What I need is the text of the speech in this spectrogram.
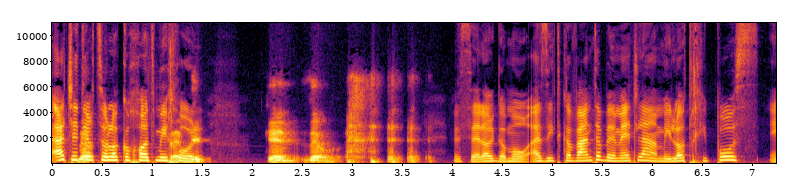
עד שתרצו לקוחות מחו"ל. כן, זהו. בסדר גמור. אז התכוונת באמת למילות חיפוש אה,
